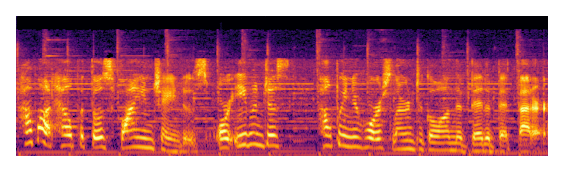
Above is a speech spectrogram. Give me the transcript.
How about help with those flying changes or even just helping your horse learn to go on the bit a bit better?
